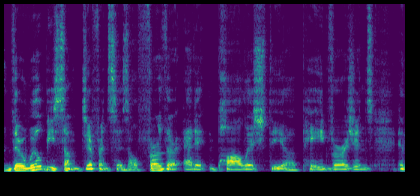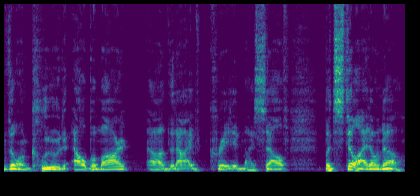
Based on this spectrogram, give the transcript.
there will be some differences. I'll further edit and polish the uh, paid versions, and they'll include album art uh, that I've created myself. But still, I don't know.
